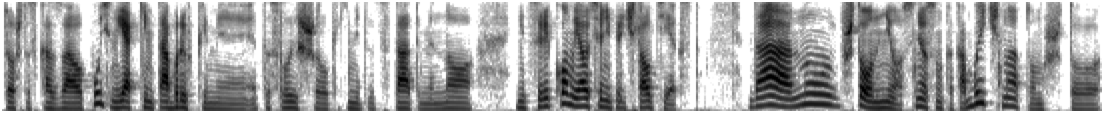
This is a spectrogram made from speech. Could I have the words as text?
то, что сказал Путин. Я какими-то обрывками это слышал, какими-то цитатами, но не целиком. Я вот сегодня перечитал текст. Да, ну, что он нес? Нес он, как обычно, о том, что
